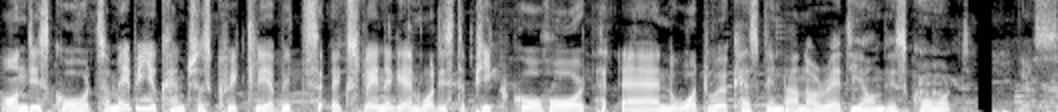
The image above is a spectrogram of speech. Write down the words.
on this cohort. So maybe you can just quickly a bit explain again what is the PEAC cohort and what work has been done already on this cohort. Yes.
